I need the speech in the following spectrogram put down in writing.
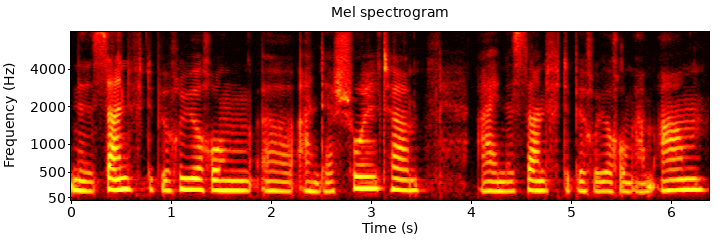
eine sanfte Berührung äh, an der Schulter, eine sanfte Berührung am Arm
